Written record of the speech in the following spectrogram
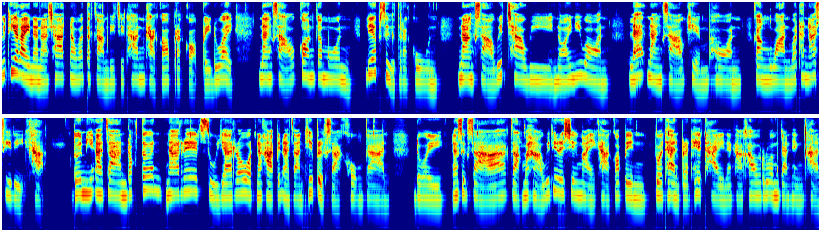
วิทยาลัยนานาชาตินวัตกรรมดิจิทัลค่ะ ก็ประกอบไปด้วย นางสาวกรกมลเรียบสื่อตระกูล นางสาววิชาวี น้อยนิวรและนางสาวเขมพร กังวานวัฒนศิริค่ะ โดยมีอาจารย์ ดรนาเรศสุยาโรจน์นะคะ เป็นอาจารย์ที่ปรึกษาโครงการ โดยนักศึกษาจากมหาวิทยาลัยเชียงใหม่ค่ะ ก็เป็นตัวแทนประเทศไทยนะคะ เข้าร่วมการแข่งขัน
